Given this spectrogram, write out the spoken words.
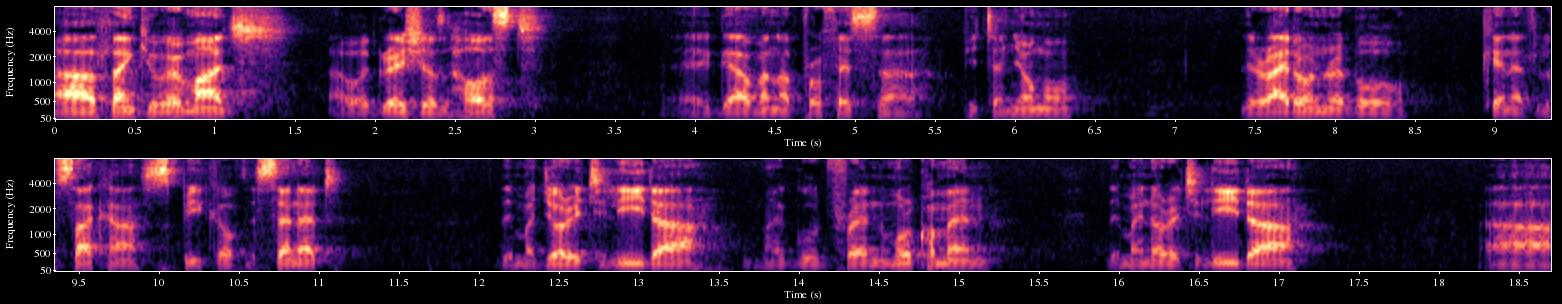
Uh, thank you very much, our gracious host, uh, Governor Professor Peter Nyong'o, the Right Honorable Kenneth Lusaka, Speaker of the Senate, the Majority Leader, my good friend Murkomen, the Minority Leader, uh,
